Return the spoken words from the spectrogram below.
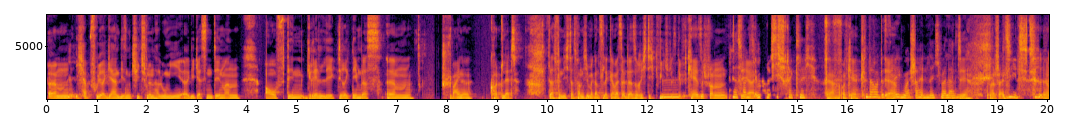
Ähm, ich habe früher gern diesen quietschenden Halloumi äh, gegessen, den man auf den Grill legt, direkt neben das ähm, Schweine. Kotelett. Das finde ich, das fand ich immer ganz lecker. Weißt du, der so richtig quietscht. Mm. Es mhm. gibt Käse schon. Das der, fand ich immer richtig schrecklich. Ja, okay. Genau deswegen der, wahrscheinlich, weil er der, wahrscheinlich. quietscht. Ja.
